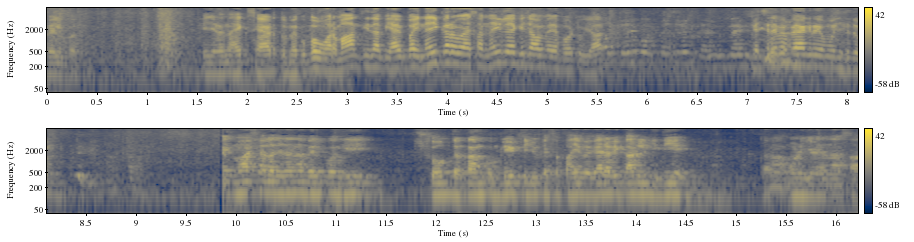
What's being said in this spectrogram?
बिल्कुल। ये जो ना एक साइड तुम्हें तो को बहुत अरमान थी ना भी भाई नहीं करो ऐसा नहीं लेके जाओ मेरे फ़ोटो यार। कचरे में फेंक रहे हो। मुझे तुम। माशाल्लाह जो ना बिल्कुल ही शॉप का काम कंप्लीट थी जो कि सफ़ाई वगैरह भी कर ली दिए तो हूँ जो ना सा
